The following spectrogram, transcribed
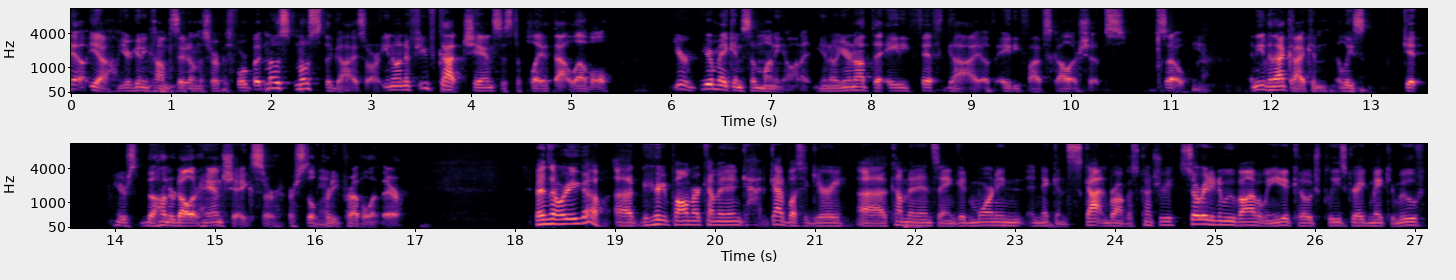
Yeah, yeah, you're getting compensated on the surface for it, but most most of the guys are, you know. And if you've got chances to play at that level, you're you're making some money on it. You know, you're not the 85th guy of 85 scholarships. So, yeah. and even that guy can at least get here's the hundred dollar handshakes are are still yeah. pretty prevalent there. Depends on where you go. Uh, Gary Palmer coming in. God, God bless you, Gary. Uh, coming in saying, Good morning, Nick and Scott in Broncos country. So ready to move on, but we need a coach. Please, Greg, make your move.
